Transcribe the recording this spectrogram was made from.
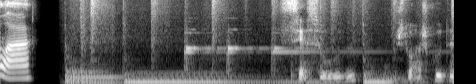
lá! Se é saúde, estou à escuta.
